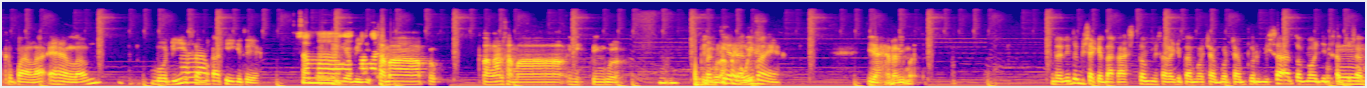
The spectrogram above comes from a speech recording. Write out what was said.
kepala, eh helm, body sama kaki gitu ya. Sama. Sama tangan sama ini pinggul. Pinggul Berarti apa ada ya? Wih? lima ya. Iya, ada lima. Dan itu bisa kita custom misalnya kita mau campur-campur bisa atau mau jadi satu set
